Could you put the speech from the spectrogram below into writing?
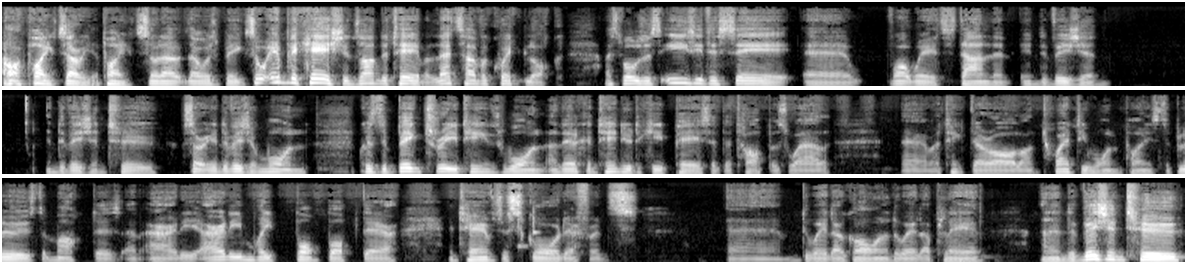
Or oh, a point, sorry, a point. So that, that was big. So implications on the table. Let's have a quick look. I suppose it's easy to say uh, what way it's standing in division in division two sorry in division one because the big three teams won and they'll continue to keep pace at the top as well um, I think they're all on 21 points. The Blues, the Mochtas, and Ardee. Ardee might bump up there in terms of score difference, um, the way they're going and the way they're playing. And in Division 2,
